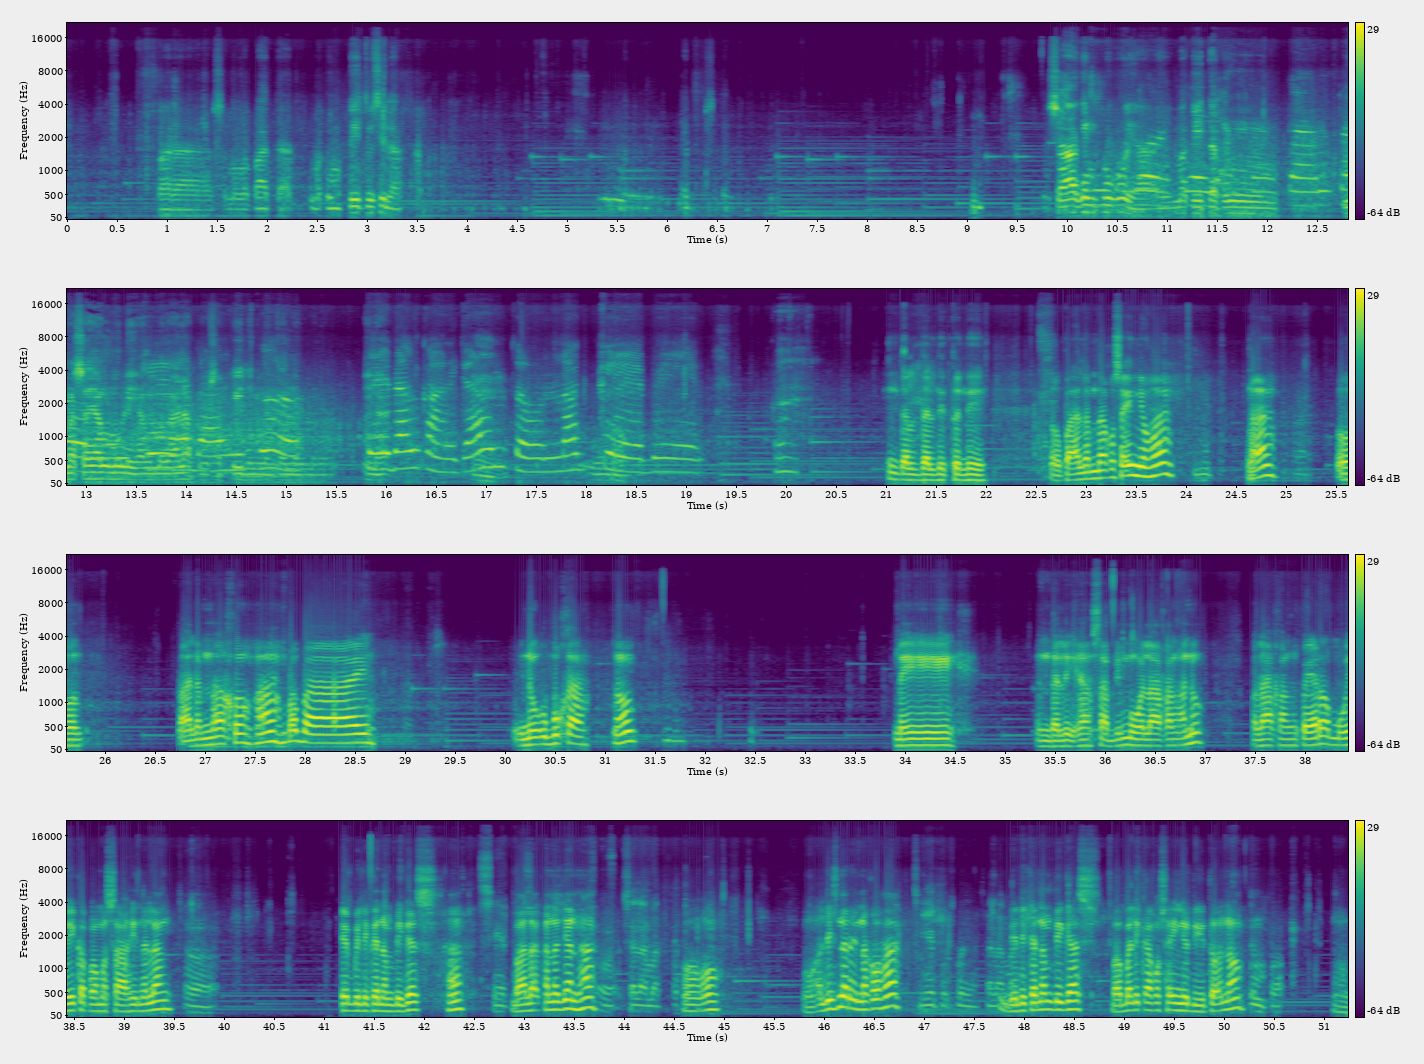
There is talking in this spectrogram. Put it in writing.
para sa mga bata at makumpleto sila. Sa akin po kuya, makita kong masayang muli ang mga anak ko sa piling ng kanyang mga ina. Ang daldal nito ni... So, paalam na ako sa inyo, ha? Ha? O, paalam na ako, ha? Bye-bye. Inuubo ka, no? May... Sandali, ha? Sabi mo, wala kang ano? Wala kang pera, umuwi ka, pamasahin na lang. Ah, Kaya bili ka ng bigas, ha? sige, Bala ka na dyan, ha? oh, salamat po. Oo. O, alis na rin ako, ha? Sige po kuya, salamat. Bili ka ng bigas. Babalik ako sa inyo dito, ano? Yun po.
